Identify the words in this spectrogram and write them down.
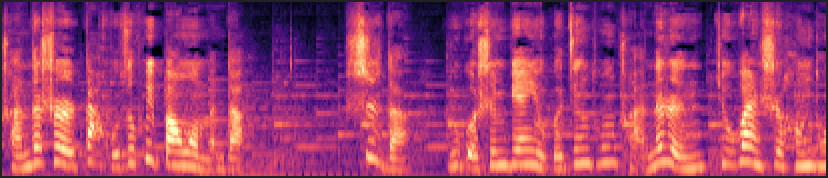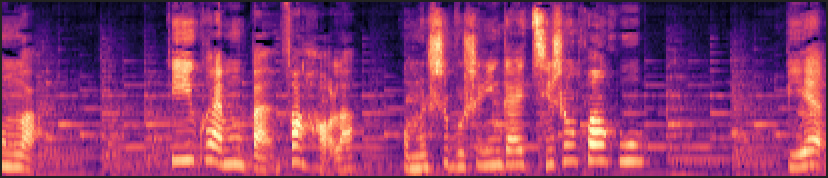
船的事儿大胡子会帮我们的。是的，如果身边有个精通船的人，就万事亨通了。第一块木板放好了。我们是不是应该齐声欢呼？别，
